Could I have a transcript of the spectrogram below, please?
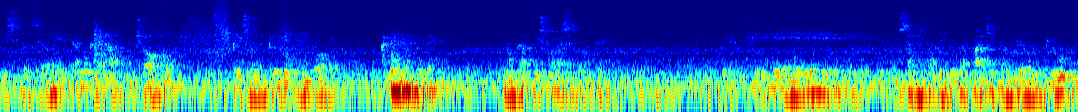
di situazioni che abbiamo creato in gioco, penso nel primo tempo abbiamo fatto bene, non capisco la seconda perché non siamo stati più capaci proprio più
